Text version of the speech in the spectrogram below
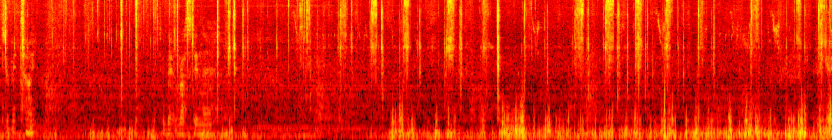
It's a bit tight. There's a bit of rust in. There we go.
